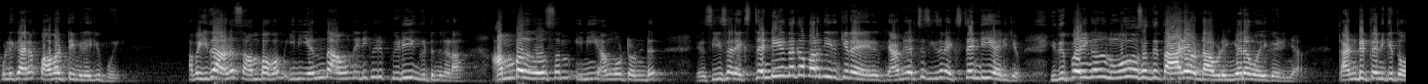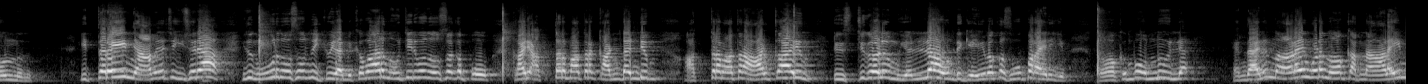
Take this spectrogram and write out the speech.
പുള്ളിക്കാരൻ പവർ ടീമിലേക്ക് പോയി. അപ്പോൾ ഇതാണ് സംഭവം. ഇനി എന്താവുമെന്ന് എനിക്കൊരു പിടിയും കിട്ടുന്നില്ലടാ. അമ്പത് ദിവസം ഇനി അങ്ങോട്ടുണ്ട്. സീസൺ എക്സ്റ്റെൻഡ് ചെയ്യുന്നൊക്കെ പറഞ്ഞിരിക്കണേ. ഞാൻ വിചാരിച്ച സീസൺ എക്സ്റ്റെൻഡ് ചെയ്യുമായിരിക്കും ഇതിപ്പോൾ എനിക്കൊന്ന് നൂറ് ദിവസത്തിൽ താഴെ ഉണ്ടാവുള്ളൂ ഇങ്ങനെ പോയി കഴിഞ്ഞാൽ കണ്ടിട്ട് എനിക്ക് തോന്നുന്നത്. ഇത്രയും ഞാൻ വിചാരിച്ചു ഈശ്വര ഇത് നൂറ് ദിവസമൊന്നും നിൽക്കില്ല മിക്കവാറും നൂറ്റി ഇരുപത് ദിവസമൊക്കെ പോകും കാര്യം അത്രമാത്രം കണ്ടന്റും അത്രമാത്രം ആൾക്കാരും ട്വിസ്റ്റുകളും എല്ലാം ഉണ്ട്. ഗെയിമൊക്കെ സൂപ്പറായിരിക്കും നോക്കുമ്പോൾ ഒന്നുമില്ല. എന്തായാലും നാളെയും കൂടെ നോക്കാം. നാളെയും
